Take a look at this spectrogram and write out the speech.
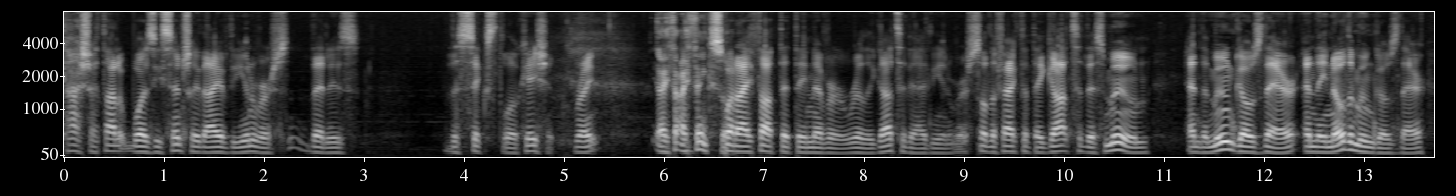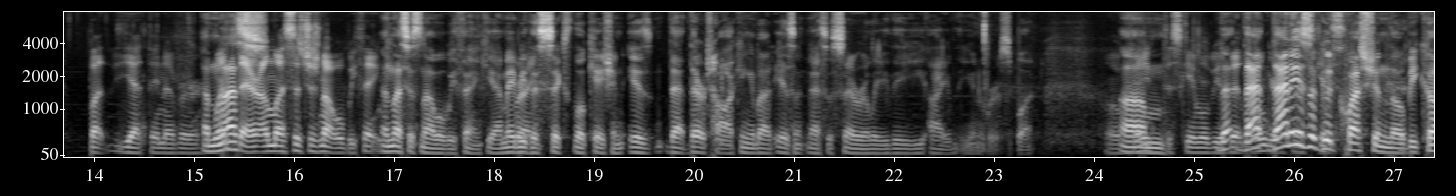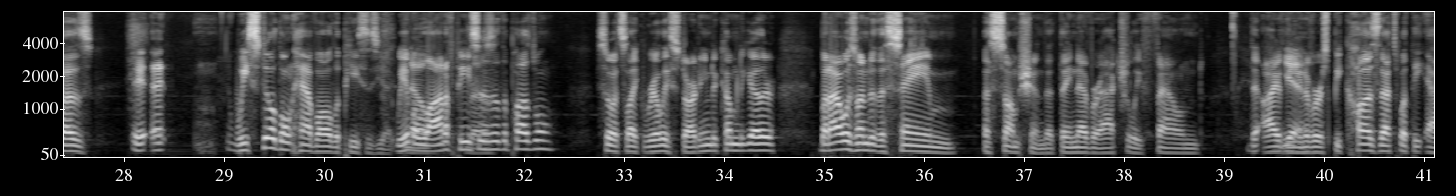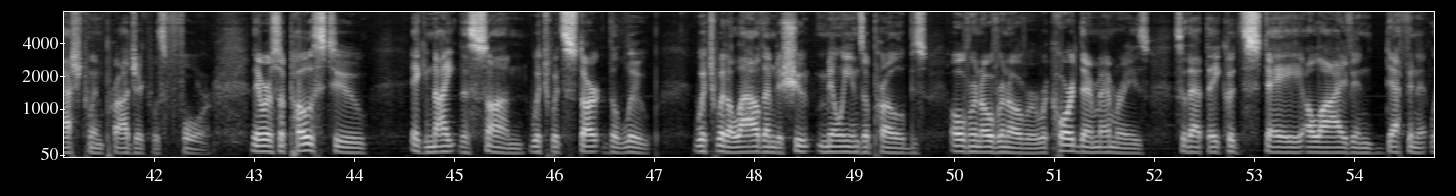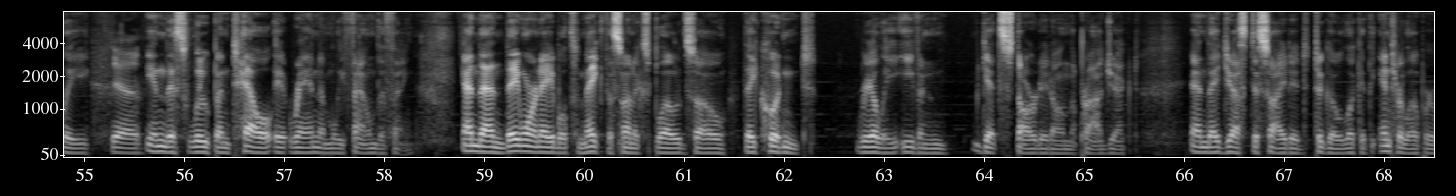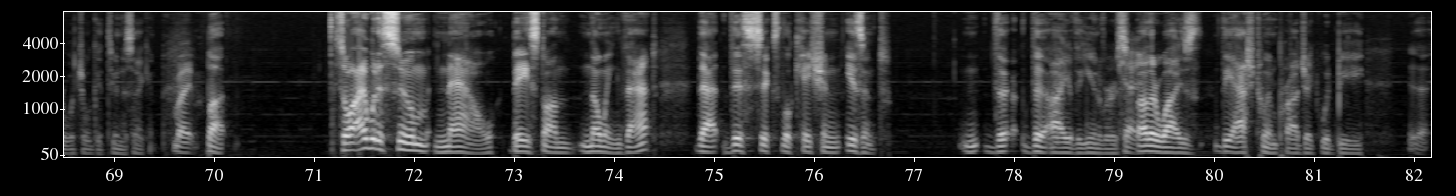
gosh, I thought it was essentially the eye of the universe that is the sixth location, right? I, th- I think so. But I thought that they never really got to the eye of the universe. So the fact that they got to this moon and the moon goes there and they know the moon goes there, but yet they never went Unless- there unless it's just not what we think. Unless it's not what we think. Yeah, maybe the sixth location is that they're talking about isn't necessarily the eye of the universe, but okay, this game will be a um, that bit that, longer. that is a good question though because it, it, we still don't have all the pieces yet. We have a lot of pieces no. of the puzzle, so it's like really starting to come together. But I was under the same assumption that they never actually found the eye of the universe because that's what the Ash Twin project was for. They were supposed to ignite the sun, which would start the loop, which would allow them to shoot millions of probes over and over and over, record their memories so that they could stay alive indefinitely Yeah. in this loop until it randomly found the thing. And then they weren't able to make the sun explode, so they couldn't really even get started on the project. And they just decided to go look at the interloper, which we'll get to in a second. Right. But so I would assume now, based on knowing that, that this sixth location isn't the the eye of the universe. Okay. Otherwise, the Ash Twin project would be uh,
